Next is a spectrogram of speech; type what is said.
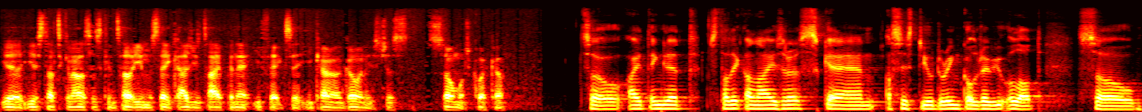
your, your static analysis can tell you your mistake as you type in it, you fix it, you carry on going. It's just so much quicker. So I think that static analyzers can assist you during code review a lot. So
